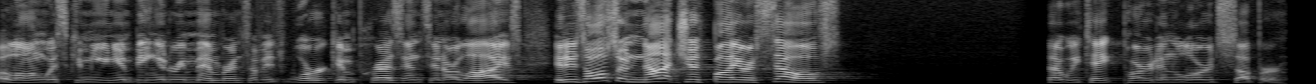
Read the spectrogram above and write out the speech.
Along with communion being in remembrance of his work and presence in our lives, it is also not just by ourselves that we take part in the Lord's Supper,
